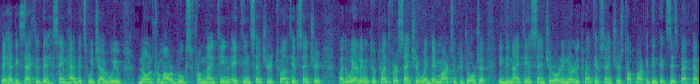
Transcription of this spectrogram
they had exactly the same habits which we've known from our books from 19th, 18th century, 20th century. But we are living to 21st century. When they marched into Georgia in the 19th century or in early 20th century, stock market didn't exist back then.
